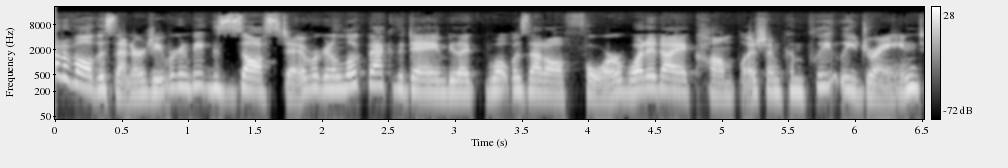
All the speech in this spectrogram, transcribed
out of all this energy. We're going to be exhausted. We're going to look back at the day and be like, what was that all for? What did I accomplish? I'm completely drained.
